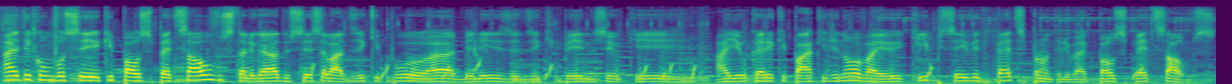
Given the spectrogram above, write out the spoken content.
Aí tem como você equipar os pets salvos, tá ligado? Você, sei lá, desequipou, ah, beleza, desequipei, não sei o que. Aí eu quero equipar aqui de novo, aí eu equipe Saved Pets, pronto, ele vai equipar os pets salvos,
